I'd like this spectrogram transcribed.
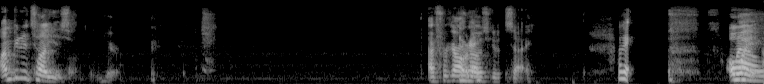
I'm gonna tell you something here. I forgot what I was gonna say. Okay. Oh wait,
